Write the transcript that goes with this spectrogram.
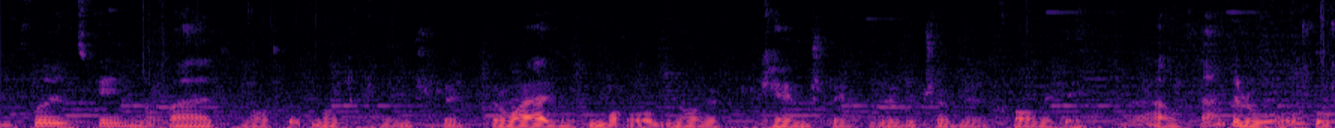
Influence game, not bad. Nordic chemistry. Don't know why I did Nordic chemistry. Movie trivia. Comedy. Wow, standing a wall.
